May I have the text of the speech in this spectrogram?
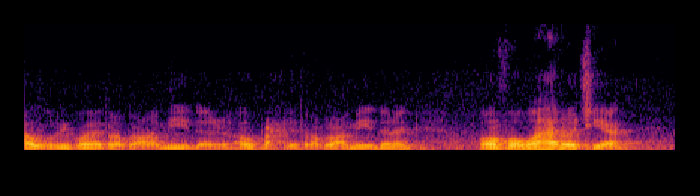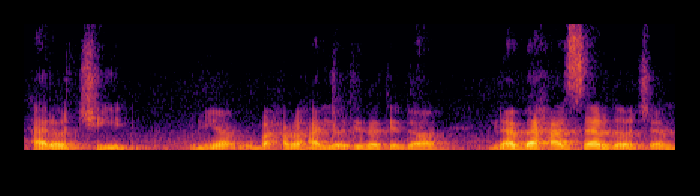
أو ریبارت رب العالمین دانن أو بحرت رب العالمین دانن آفا هر چیه؟ هر چی؟ ونیا و بحر هر یاتی دا. تدا نه بحر سر داچن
